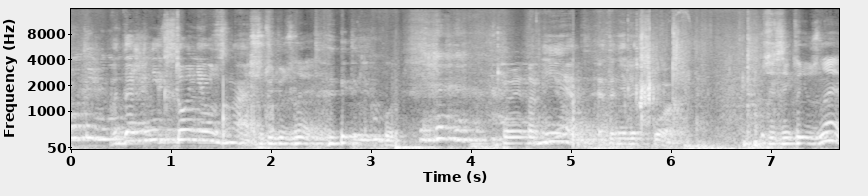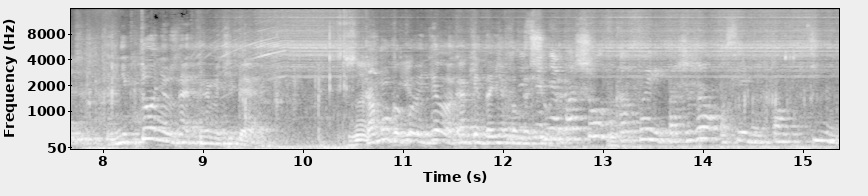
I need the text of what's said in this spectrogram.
вот именно. вот даже никто не узнает. Кто не узнает, это легко. Я Нет, это нелегко. Если никто не узнает, Никто не узнает, кроме тебя. Значит, Кому какое дело, как я доехал Ты до сегодня сюда. пошел в кафе и прожрал последний полтинник.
